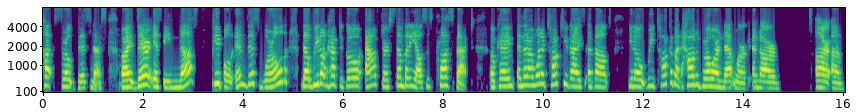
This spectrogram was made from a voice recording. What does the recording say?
cutthroat business. All right. There is enough people in this world that we don't have to go after somebody else's prospect. Okay. And then I want to talk to you guys about, you know, we talk about how to grow our network and our our um,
